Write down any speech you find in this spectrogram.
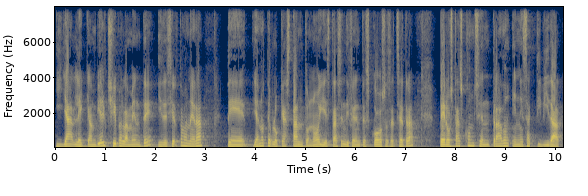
y ya le cambié el chip a la mente y de cierta manera te, ya no te bloqueas tanto, ¿no? Y estás en diferentes cosas, etcétera, pero estás concentrado en esa actividad.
